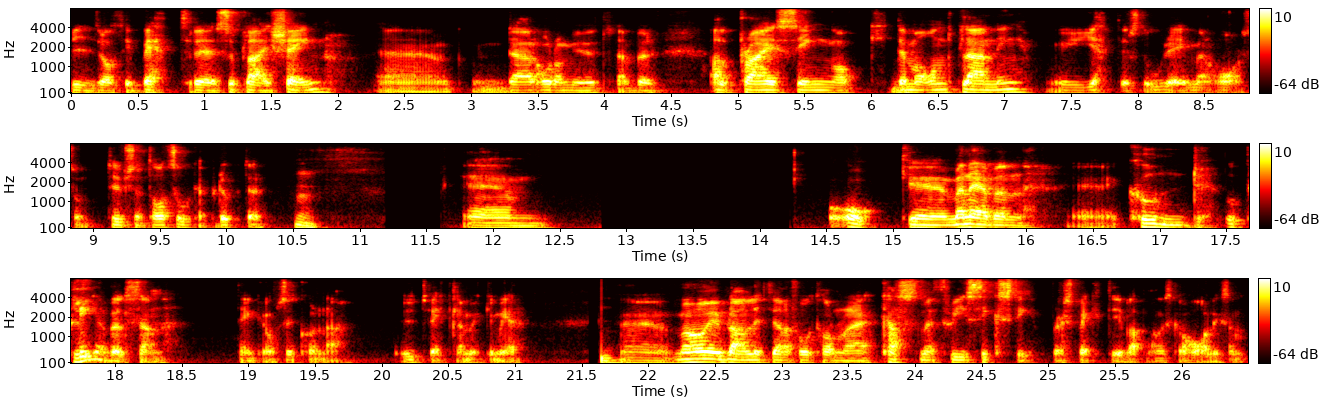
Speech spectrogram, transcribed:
bidra till bättre supply chain. Där har de ju till exempel all pricing och demand planning. Det är en jättestor grej men har som tusentals olika produkter. Mm. Ehm, och, eh, men även eh, kundupplevelsen tänker de sig kunna utveckla mycket mer. Mm. Ehm, man har ju ibland lite grann folk har den här Customer 360 perspektiv, att man ska ha liksom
